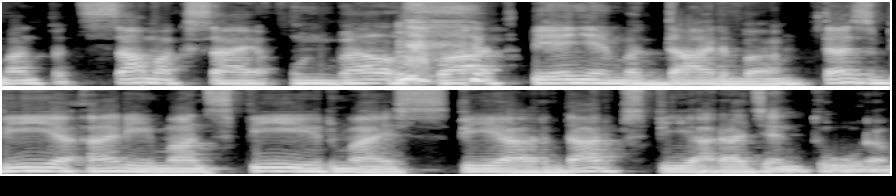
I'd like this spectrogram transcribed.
man pat samaksāja un vēl klāt pieņēma darba. Tas bija arī mans pirmais PR darbs, PR aģentūra,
